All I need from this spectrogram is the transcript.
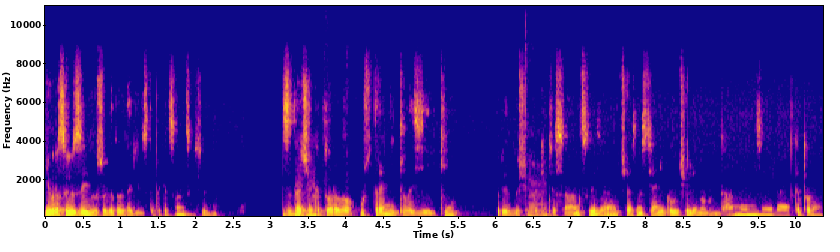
Евросоюз заявил, что готовит 11 пакет санкций сегодня, задача mm-hmm. которого устранить лазейки в предыдущем mm-hmm. пакете санкций. Да, в частности, они получили новые данные, они заявляют, которые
